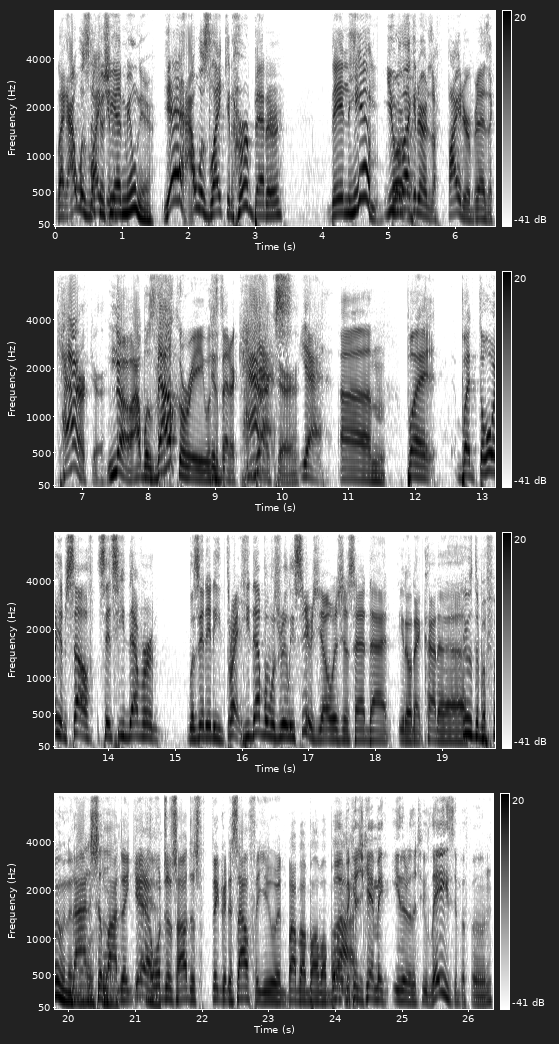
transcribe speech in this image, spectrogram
Like I was liking, Because she had Mjolnir. yeah, I was liking her better than him. You were liking her as a fighter, but as a character, No, I was Valkyrie was is a the- better character. Yes, yeah, Um, but but Thor himself, since he never was in any threat, he never was really serious. He always just had that, you know, that kind of He was the buffoon in the whole nonchalant, story. like, yeah, Yeah. we'll just, I'll just figure this out for you, and blah blah blah blah blah. well, because you can't make either of the two ladies a buffoon,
